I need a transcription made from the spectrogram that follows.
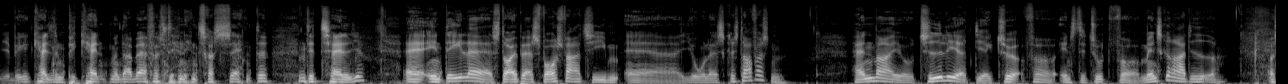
jeg vil ikke kalde den pikant, men der er i hvert fald den interessante detalje. En del af Støjbergs forsvarteam er Jonas Christoffersen. Han var jo tidligere direktør for Institut for Menneskerettigheder. Og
